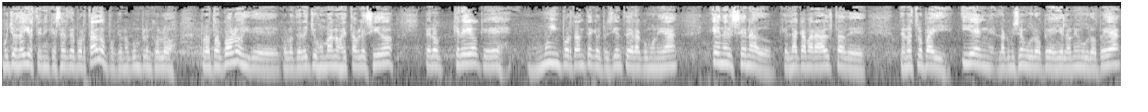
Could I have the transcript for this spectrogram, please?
Muchos de ellos tienen que ser deportados porque no cumplen con los protocolos y con los derechos humanos establecidos, pero creo que es muy importante que el presidente de la comunidad en el Senado, que es la Cámara Alta de, de nuestro país, y en la Comisión Europea y en la Unión Europea,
